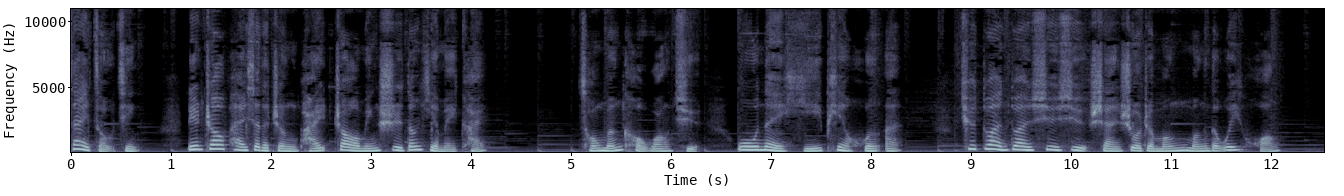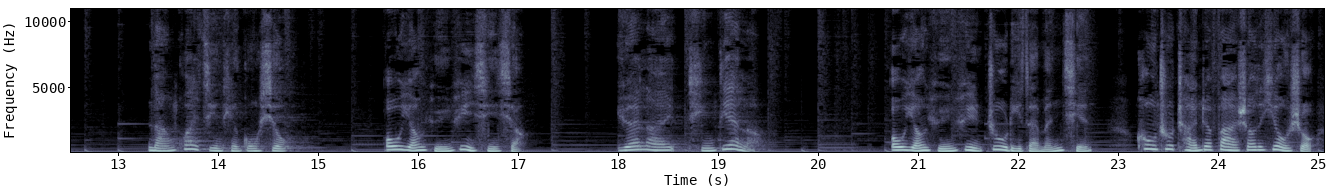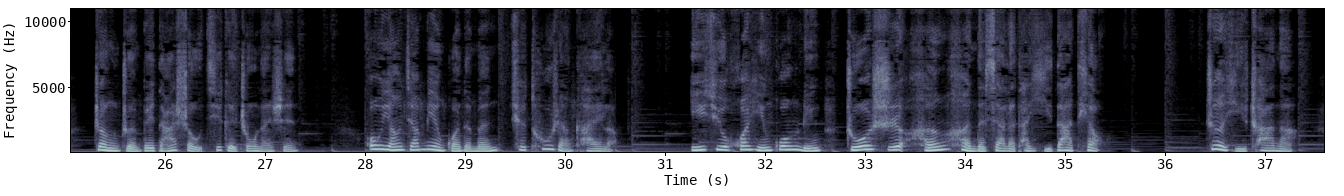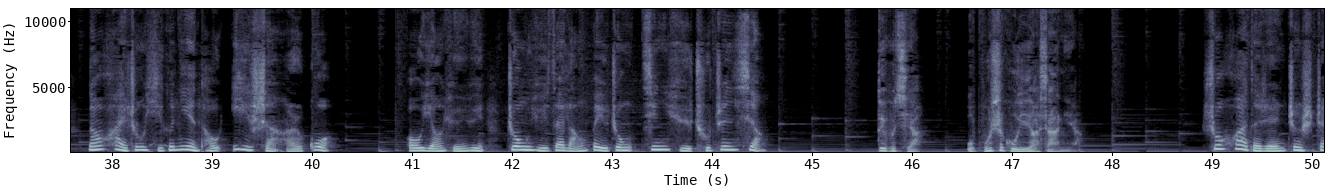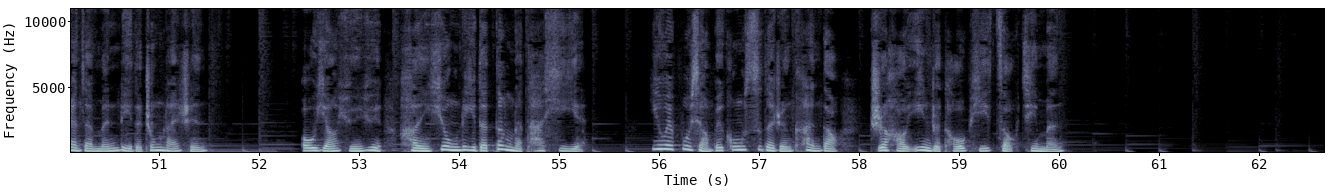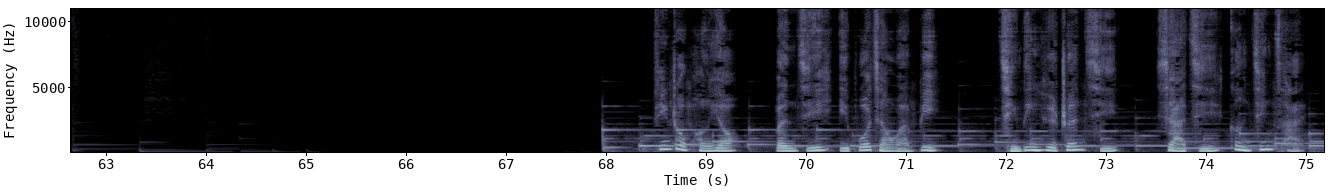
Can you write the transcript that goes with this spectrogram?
再走近，连招牌下的整排照明示灯也没开。从门口望去，屋内一片昏暗。却断断续续闪烁着蒙蒙的微黄。难怪今天公休，欧阳云云心想，原来停电了。欧阳云云伫立在门前，空出缠着发梢的右手，正准备打手机给钟南神，欧阳家面馆的门却突然开了，一句欢迎光临，着实狠狠的吓了他一大跳。这一刹那。脑海中一个念头一闪而过，欧阳云云终于在狼狈中惊语出真相：“对不起啊，我不是故意要吓你啊。”说话的人正是站在门里的钟兰人。欧阳云云很用力的瞪了他一眼，因为不想被公司的人看到，只好硬着头皮走进门。听众朋友，本集已播讲完毕，请订阅专辑，下集更精彩。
